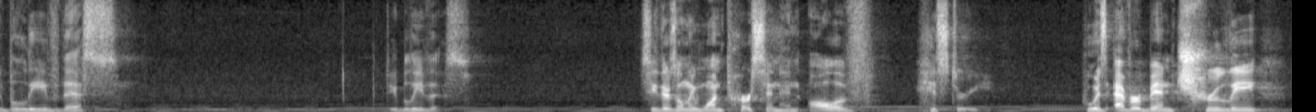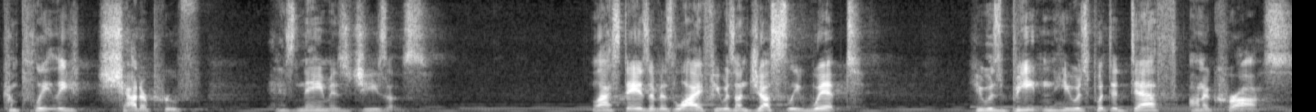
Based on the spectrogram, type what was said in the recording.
You believe this? Do you believe this? See, there's only one person in all of history who has ever been truly, completely shatterproof. And his name is Jesus. Last days of his life, he was unjustly whipped. He was beaten. He was put to death on a cross.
